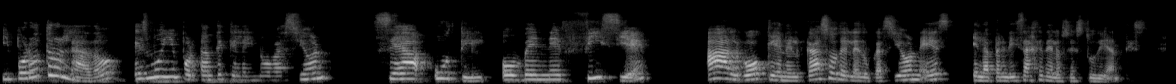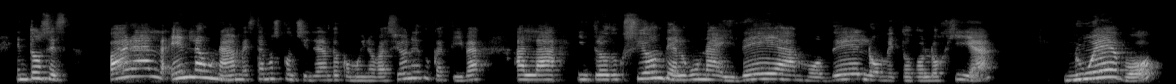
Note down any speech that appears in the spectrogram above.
Y por otro lado, es muy importante que la innovación sea útil o beneficie algo que en el caso de la educación es el aprendizaje de los estudiantes. Entonces, en la UNAM estamos considerando como innovación educativa a la introducción de alguna idea, modelo, metodología nuevo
